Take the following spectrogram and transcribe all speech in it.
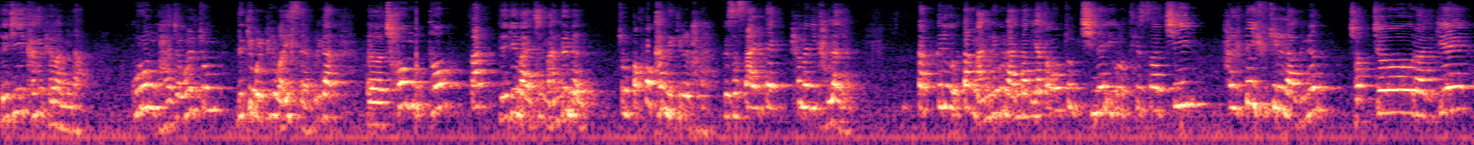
되직하게 변합니다. 그런 과정을 좀 느껴볼 필요가 있어요. 그러니까 어, 처음부터 딱 되게 만들면 좀 뻑뻑한 느낌을 받아요. 그래서 쌀 때 표면이 갈라져요. 딱 그리고 딱 만들고 난 다음에 약간 어, 좀 진해 이걸 어떻게 썼지 할 때 휴지를 놔두면 적절하게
